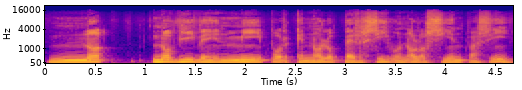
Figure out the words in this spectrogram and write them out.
no, no vive en mí porque no lo percibo, no lo siento así.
